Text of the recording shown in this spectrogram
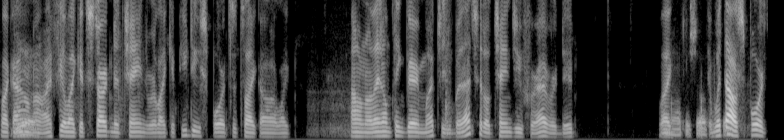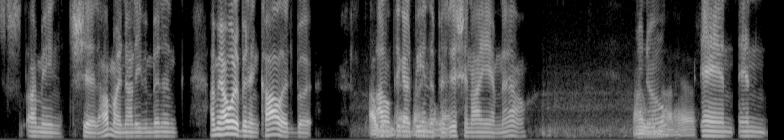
Like I yeah. don't know, I feel like it's starting to change. Where like if you do sports, it's like oh like I don't know, they don't think very much of you, but that shit'll change you forever, dude. Like no, for sure, for without sure. sports, I mean, shit, I might not even been in. I mean, I would have been in college, but I, I don't think I'd be in the position lie. I am now. I you know, and and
